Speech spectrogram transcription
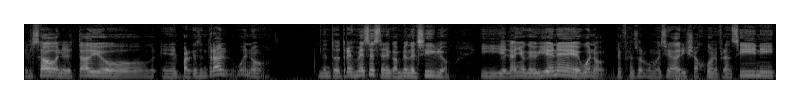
el sábado en el estadio, en el Parque Central, bueno, dentro de tres meses en el campeón del siglo. Y el año que viene, bueno, defensor, como decía Adri, ya jugó en el Francini,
